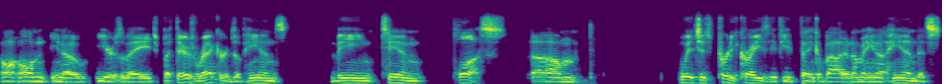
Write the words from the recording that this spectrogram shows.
on, on you know years of age, but there's records of hens being ten plus. Um, which is pretty crazy if you think about it. I mean, a hen that's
